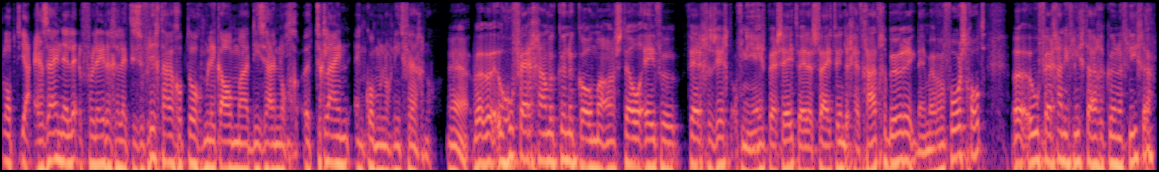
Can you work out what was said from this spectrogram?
klopt. Ja, er zijn ele- volledig elektrische vliegtuigen op het ogenblik al, maar die zijn nog eh, te klein en komen nog niet ver genoeg. Ja. We- we- hoe ver gaan we kunnen komen? als Stel even ver gezicht, of niet eens per se, 2025 het gaat gebeuren. Ik neem even een voorschot. Eh, hoe ver gaan die vliegtuigen kunnen vliegen?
